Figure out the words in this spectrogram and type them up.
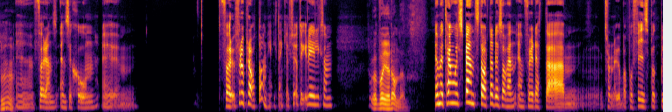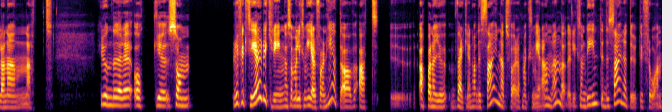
mm. uh, för en, en session. Um, för, för att prata om helt enkelt. Så jag tycker det är liksom. V vad gör de då? Ja, men Time Well Spent startades av en, en före detta, um, tror jag jobbar på Facebook bland annat grundare och eh, som reflekterade kring och som har liksom erfarenhet av att eh, apparna ju verkligen har designats för att maximera användare. Liksom, det är inte designat utifrån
